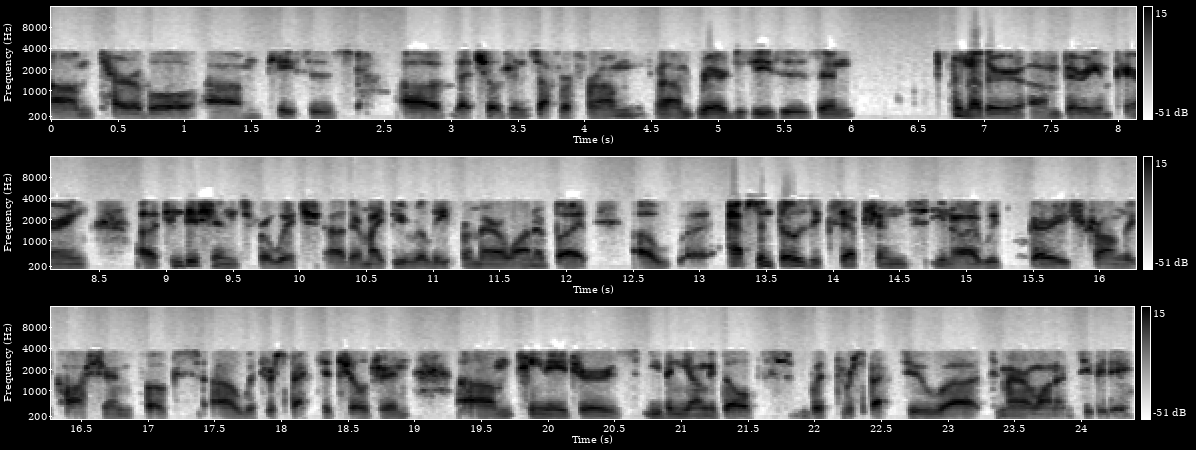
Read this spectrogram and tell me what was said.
um, terrible um, cases uh, that children suffer from um, rare diseases. And and other um, very impairing uh, conditions for which uh, there might be relief from marijuana. But uh, absent those exceptions, you know, I would very strongly caution folks uh, with respect to children, um, teenagers, even young adults with respect to uh, to marijuana and CBD.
